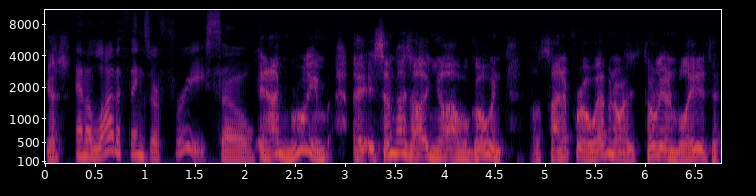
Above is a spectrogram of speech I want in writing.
yes. And a lot of things are free. So, and I'm really uh, sometimes I, you know, I will go and I'll sign up for a webinar. It's totally unrelated to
